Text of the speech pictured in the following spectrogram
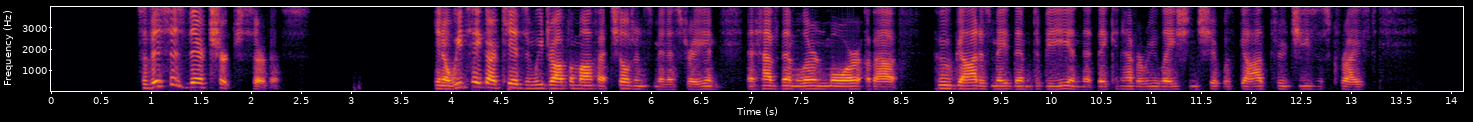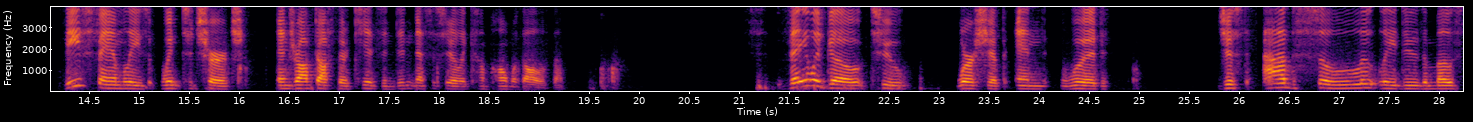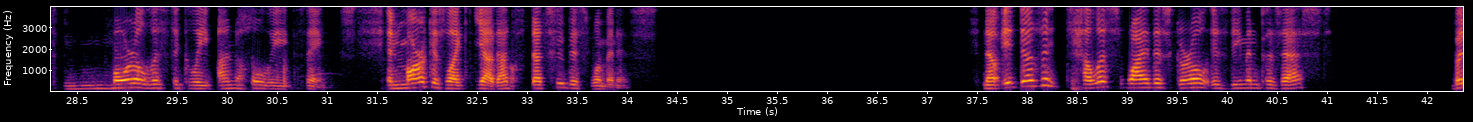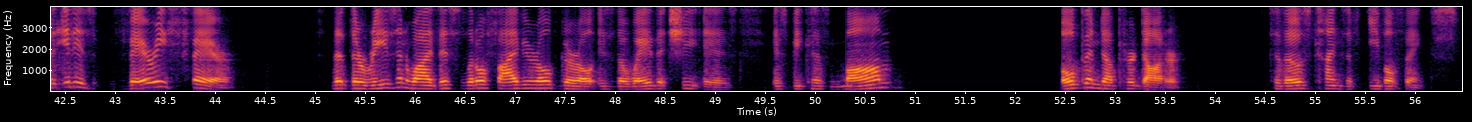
So this is their church service. You know, we take our kids and we drop them off at children's ministry and, and have them learn more about who God has made them to be and that they can have a relationship with God through Jesus Christ. These families went to church and dropped off their kids and didn't necessarily come home with all of them. They would go to worship and would just absolutely do the most moralistically unholy things. And Mark is like, yeah, that's that's who this woman is. Now, it doesn't tell us why this girl is demon possessed, but it is very fair that the reason why this little five year old girl is the way that she is is because mom opened up her daughter to those kinds of evil things.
